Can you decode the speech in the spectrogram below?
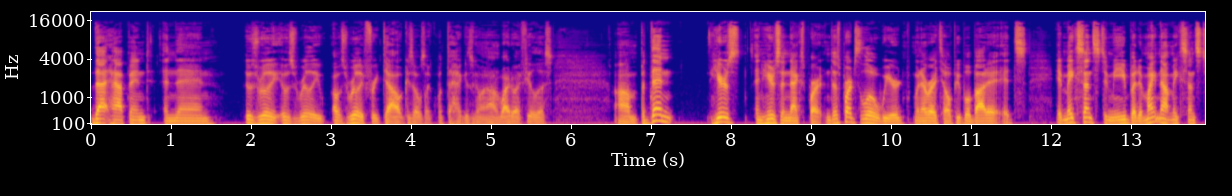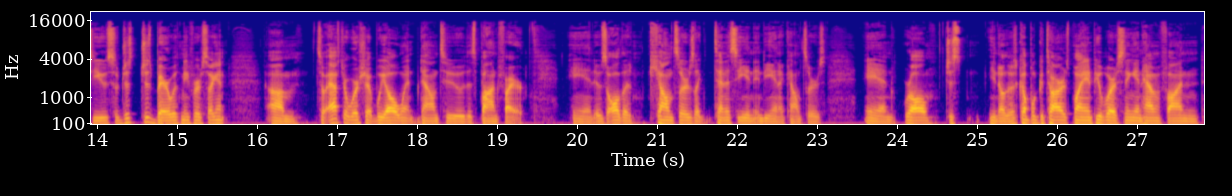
that happened and then it was really it was really I was really freaked out because I was like what the heck is going on? Why do I feel this? Um but then here's and here's the next part. And this part's a little weird whenever I tell people about it. It's it makes sense to me, but it might not make sense to you. So just just bear with me for a second. Um so after worship, we all went down to this bonfire, and it was all the counselors, like Tennessee and Indiana counselors, and we're all just you know, there's a couple guitars playing, people are singing, having fun. And,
